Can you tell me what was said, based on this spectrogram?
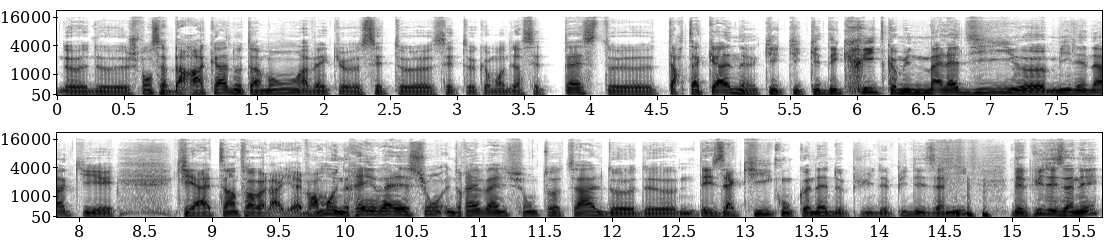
de, je pense à Baraka notamment avec euh, cette euh, cette comment dire cette peste euh, tartacane qui, qui, qui, est décrite comme une maladie millénaire qui est qui est atteinte. Enfin, voilà, il y a vraiment une réévaluation une réévaluation totale de, de des acquis qu'on connaît depuis depuis des années depuis des années.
